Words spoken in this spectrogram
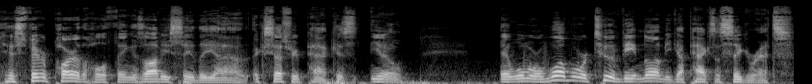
his favorite part of the whole thing is obviously the uh, accessory pack. Because you know in World War One, World War Two, in Vietnam, you got packs of cigarettes.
